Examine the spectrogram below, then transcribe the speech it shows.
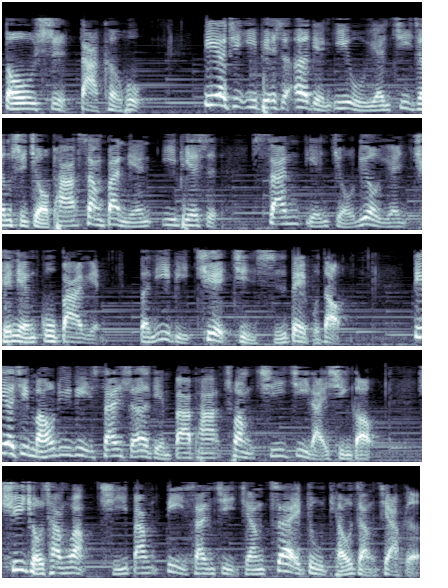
都是大客户。第二季 EPS 二点一五元，季增十九趴，上半年 EPS 三点九六元，全年估八元，本益比却仅十倍不到。第二季毛利率三十二点八趴，创七季来新高，需求畅旺，頎邦第三季将再度调涨价格，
